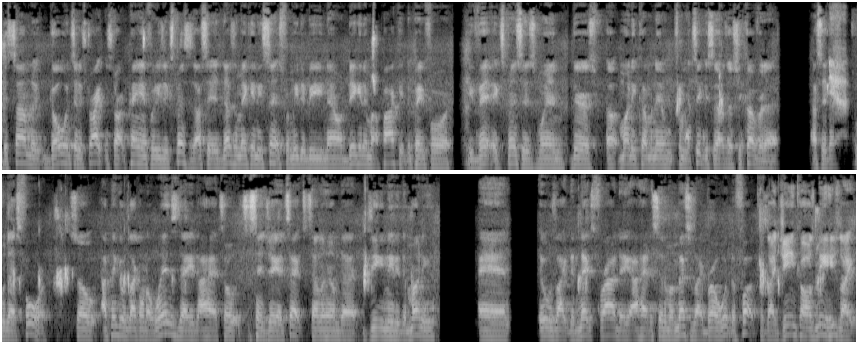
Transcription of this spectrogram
it's time to go into the Stripe and start paying for these expenses. I said, it doesn't make any sense for me to be now digging in my pocket to pay for event expenses when there's uh, money coming in from the ticket sales that should cover that. I said, that's what that's for. So I think it was like on a Wednesday, I had told, sent Jay a text telling him that G needed the money. And it was like the next Friday, I had to send him a message like, bro, what the fuck? Cause like Gene calls me, and he's like,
